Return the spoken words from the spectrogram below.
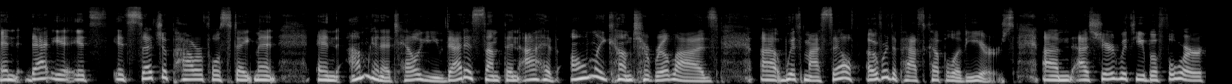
and that it's it's such a powerful statement. And i'm going to tell you that is something i have only come to realize uh, with myself over the past couple of years. Um, i shared with you before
